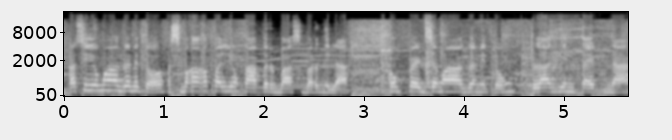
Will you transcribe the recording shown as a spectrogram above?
Kasi yung mga ganito, mas makakapal yung copper bus bar nila compared sa mga ganitong plug-in type na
